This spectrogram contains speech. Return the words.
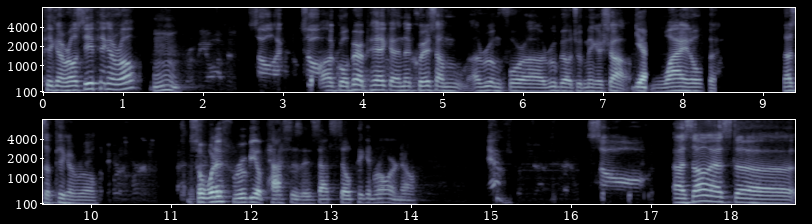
Pick and roll. See, pick and roll. Mm. So like, so uh, Gobert pick and then create some uh, room for uh, Rubio to make a shot. Yeah. wide open. That's a pick and roll. So what if Rubio passes? Is that still pick and roll or no? Yeah. So as long as the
